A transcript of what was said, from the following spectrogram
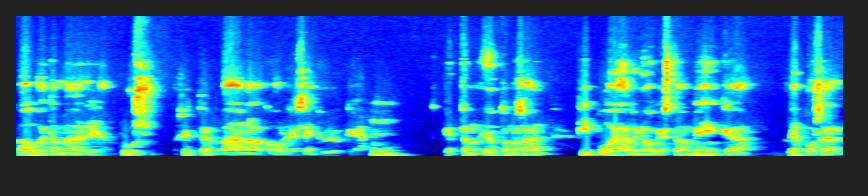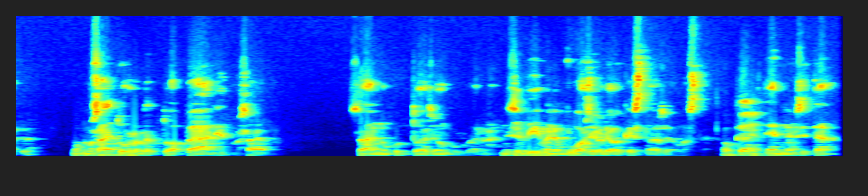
kauheita määriä, plus sitten vähän alkoholia sen kylkeen. Mm. Että, jotta mä sain, kipu ei hävinnyt oikeastaan mihinkään, leposärky, mutta mä sain turrotettua pääni, että mä sain, sain nukuttua jonkun verran. Niin se viimeinen vuosi oli oikeastaan sellaista. Okay. Ennen sitä,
